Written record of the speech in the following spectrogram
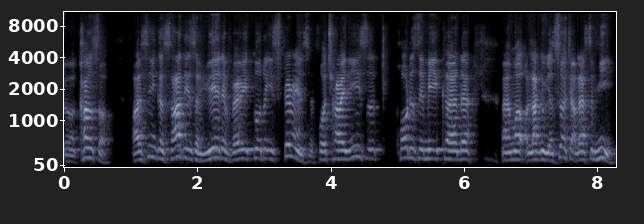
uh, Council. I think that is a really very good experience for Chinese policymaker and um, like researcher like me.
